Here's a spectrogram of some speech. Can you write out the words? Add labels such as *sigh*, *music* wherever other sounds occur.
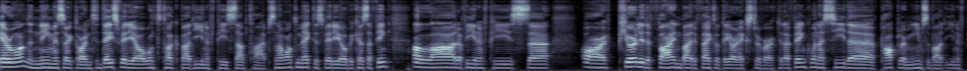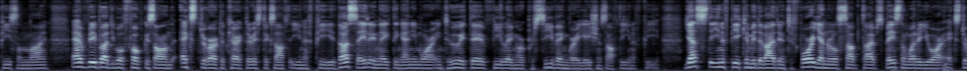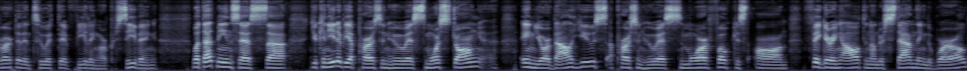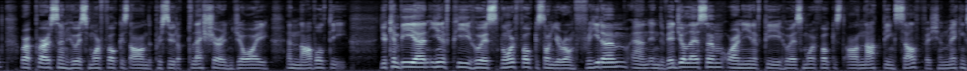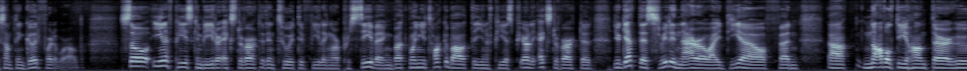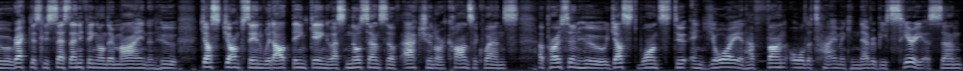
Hey everyone, the name is Erik Thor. In today's video I want to talk about ENFP subtypes and I want to make this video because I think a lot of ENFPs uh, are purely defined by the fact that they are extroverted. I think when I see the popular memes about ENFPs online, everybody will focus on the extroverted characteristics of the ENFP, thus alienating any more intuitive, feeling or perceiving variations of the ENFP. Yes, the ENFP can be divided into four general subtypes based on whether you are extroverted, intuitive, feeling or perceiving. What that means is uh, you can either be a person who is more strong in your values, a person who is more focused on figuring out and understanding the world, or a person who is more focused on the pursuit of pleasure and joy and novelty. You can be an ENFP who is more focused on your own freedom and individualism, or an ENFP who is more focused on not being selfish and making something good for the world. So ENFPs can be either extroverted, intuitive, feeling, or perceiving, but when you talk about the ENFP as purely extroverted, you get this really narrow idea of an uh, novelty hunter who recklessly says anything on their mind and who just jumps in without thinking, who has no sense of action or consequence, a person who just wants to enjoy and have fun all the time and can never be serious. And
